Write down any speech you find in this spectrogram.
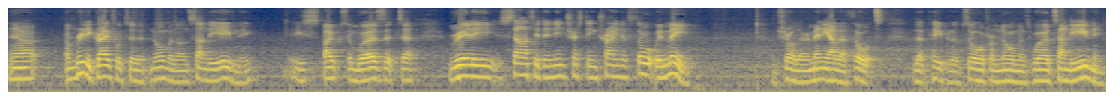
Now, I'm really grateful to Norman on Sunday evening. He spoke some words that uh, really started an interesting train of thought with me. I'm sure there are many other thoughts that people absorb from Norman's word Sunday evening.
